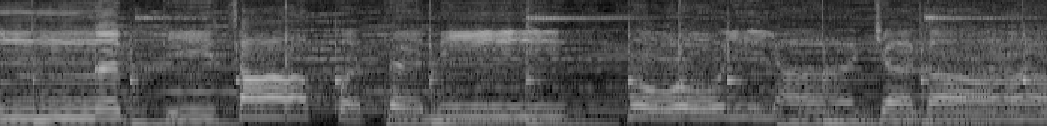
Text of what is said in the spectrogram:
उन्नतीचा पतनी होई या जगात.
